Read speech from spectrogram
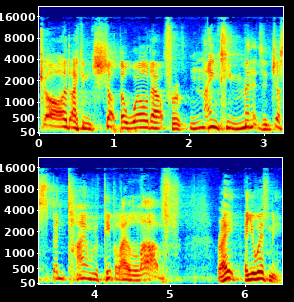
God I can shut the world out for 90 minutes and just spend time with people I love. Right? Are you with me?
